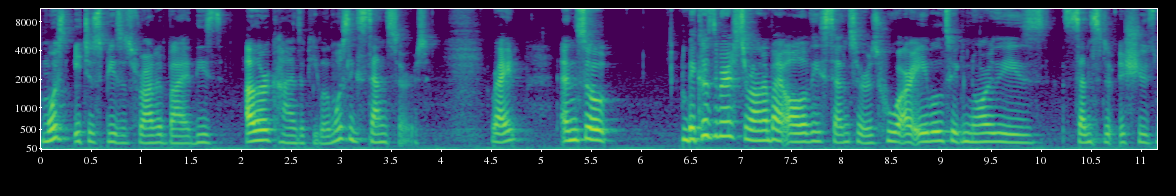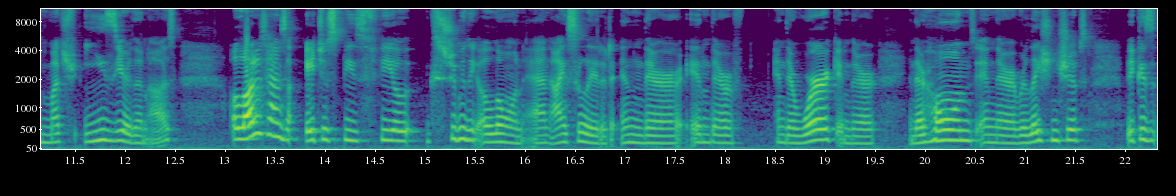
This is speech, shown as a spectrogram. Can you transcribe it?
most HSPs are surrounded by these other kinds of people, mostly sensors, right? And so because we're surrounded by all of these sensors who are able to ignore these sensitive issues much easier than us, a lot of times HSPs feel extremely alone and isolated in their in their in their work, in their in their homes, in their relationships, because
